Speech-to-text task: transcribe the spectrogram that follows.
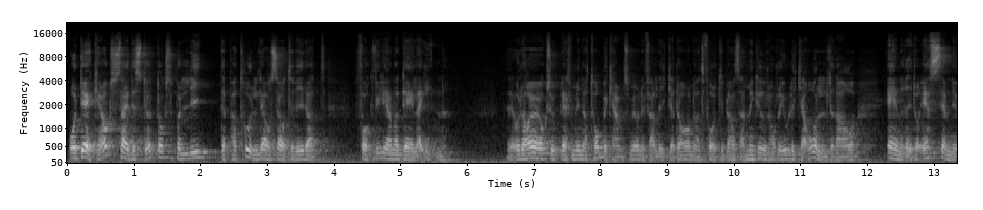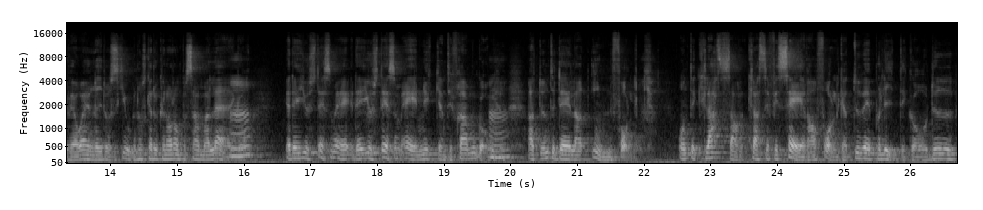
Och det kan jag också säga, det stötte också på lite patrull då så tillvida att folk vill gärna dela in. Eh, och det har jag också upplevt med mina Tobbekam som är ungefär likadana, att folk ibland säger men gud, har du olika åldrar? Och en rider SM-nivå och en rider skogen, hur ska du kunna ha dem på samma läger? Mm. Ja, det är, just det, som är, det är just det som är nyckeln till framgång. Mm. Att du inte delar in folk. Och inte klassar, klassificerar folk, att du är politiker och du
